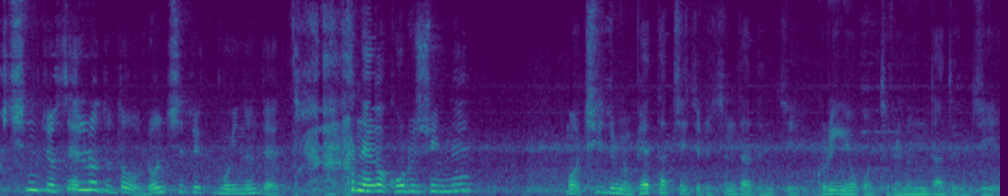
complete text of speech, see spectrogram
심지어 샐러드도 런치도 있고 뭐 있는데 다 내가 고를 수 있네? 뭐 치즈면 베타 치즈를 쓴다든지, 그릭 요거트를 넣는다든지,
